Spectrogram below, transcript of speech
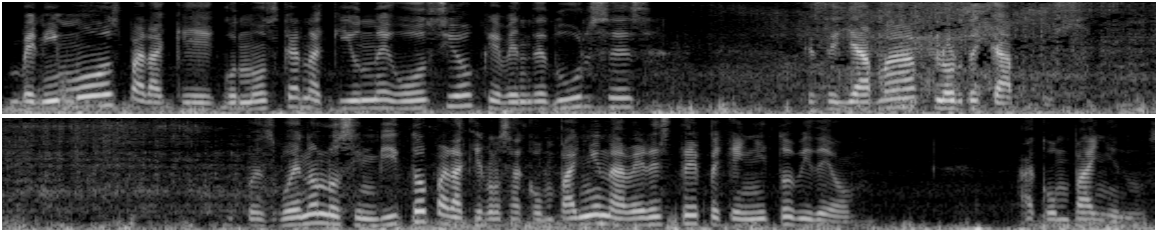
venimos para que conozcan aquí un negocio que vende dulces que se llama Flor de Cactus. Pues bueno, los invito para que nos acompañen a ver este pequeñito video. Acompáñenos.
